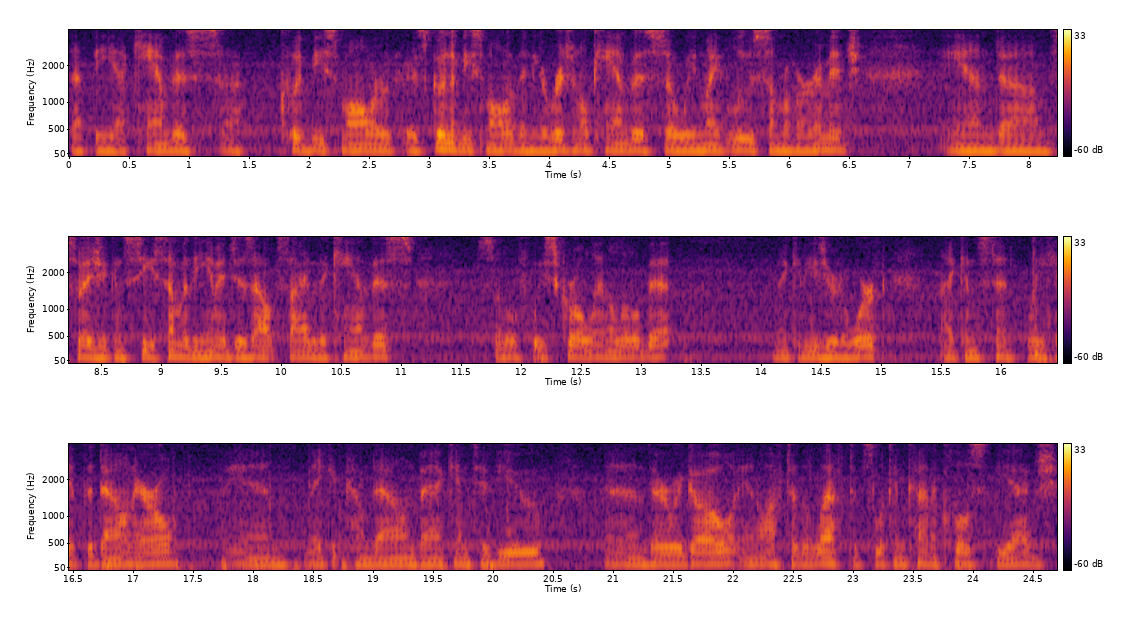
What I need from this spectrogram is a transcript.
that the uh, canvas uh, could be smaller it's going to be smaller than the original canvas so we might lose some of our image. And um, so as you can see some of the images outside of the canvas. So if we scroll in a little bit make it easier to work I can simply hit the down arrow and make it come down back into view. And there we go. And off to the left it's looking kind of close to the edge.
